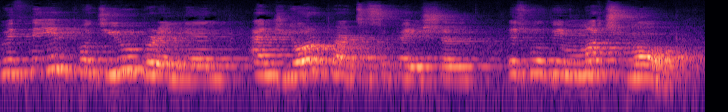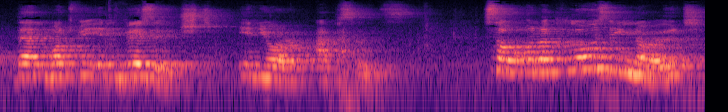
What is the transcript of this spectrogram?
with the input you bring in, and your participation, it will be much more than what we envisaged in your absence. So on a closing note,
